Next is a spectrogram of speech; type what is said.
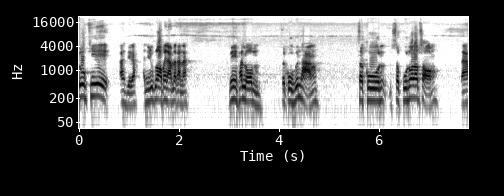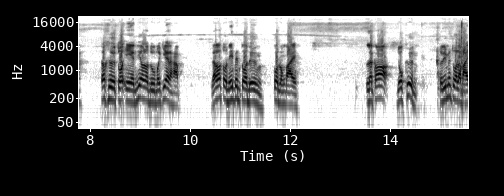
ลูกที่อะเดี๋ยวนะอันนี้ลูกรอบไม่นับแล้วกันนะ นี่พัดลม สกูขึ้นถัง สกูสกูนวดรอบสองนะ ก็คือตัวเอ็นที่เราดูเมื่อกี้นะครับ แล้วก็ตัวนี้เป็นตัวดึงกดลงไป แล้วก็ยกขึ้น ตัวนี้เป็นตัวระบาย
